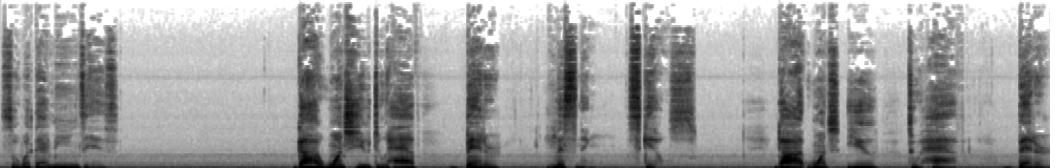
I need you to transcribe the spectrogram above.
So, what that means is, God wants you to have better listening skills. God wants you to have better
